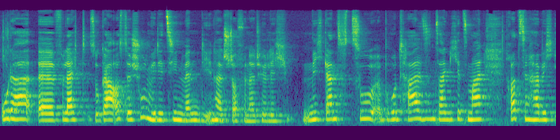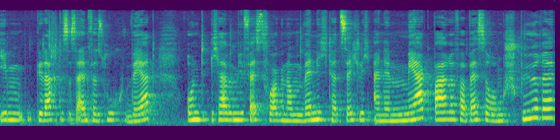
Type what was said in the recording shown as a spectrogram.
oder äh, vielleicht sogar aus der Schulmedizin, wenn die Inhaltsstoffe natürlich nicht ganz zu brutal sind, sage ich jetzt mal. Trotzdem habe ich eben gedacht, es ist ein Versuch wert und ich habe mir fest vorgenommen, wenn ich tatsächlich eine merkbare Verbesserung spüre,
